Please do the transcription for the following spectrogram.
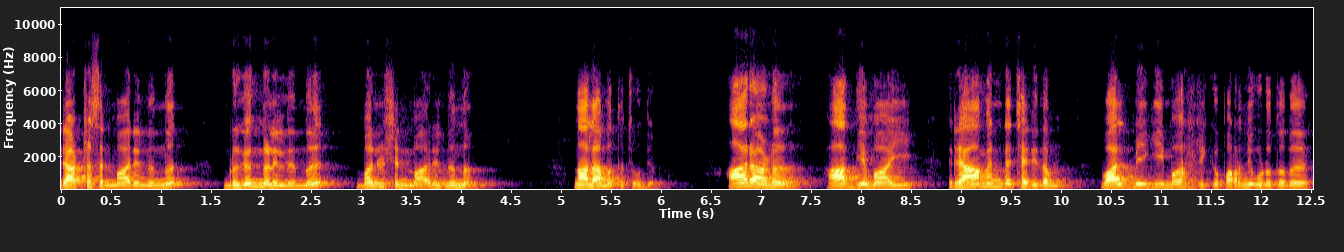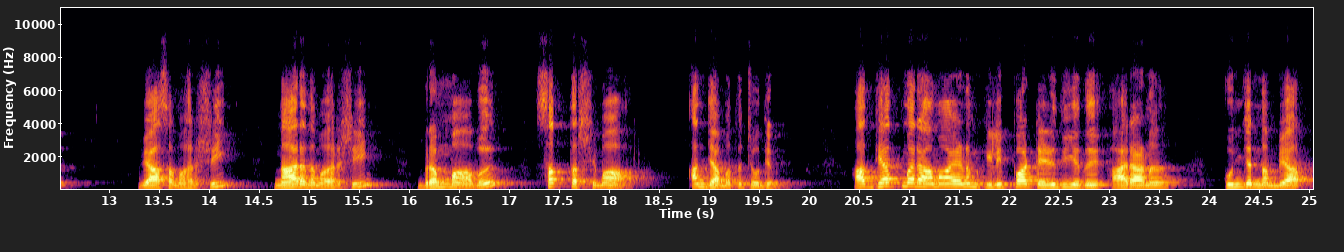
രാക്ഷസന്മാരിൽ നിന്ന് മൃഗങ്ങളിൽ നിന്ന് മനുഷ്യന്മാരിൽ നിന്ന്? നാലാമത്തെ ചോദ്യം. ആരാണ് ആദ്യമായി രാമന്റെ ചരിതം വാൽമീകി മഹർഷിക്ക് പറഞ്ഞു കൊടുത്തത്? വ്യാസ മഹർഷി നാരദ മഹർഷി ബ്രഹ്മാവ് സപ്തർഷിമാർ. അഞ്ചാമത്തെ ചോദ്യം. അധ്യാത്മ രാമായണം കിളിപ്പാട്ട് എഴുതിയത് ആരാണ്? കുഞ്ചൻ നമ്പ്യാർ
